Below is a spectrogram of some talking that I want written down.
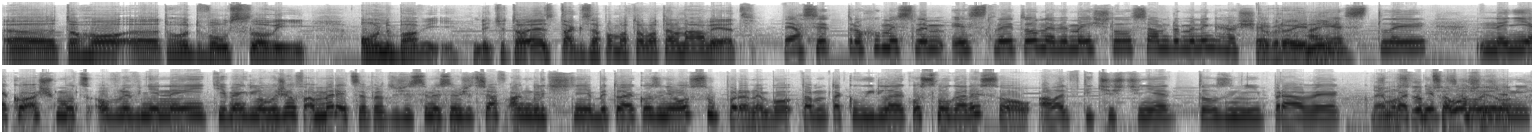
uh, toho, uh, toho dvousloví On baví. Teď to je tak zapamatovatelná věc. Já si trochu myslím, jestli to nevymýšlel sám Dominik Hašek. No, kdo jiný? A jestli není jako až moc ovlivněný tím, jak dlouho žil v Americe, protože si myslím, že třeba v angličtině by to jako znělo super, nebo tam takovýhle jako slogany jsou, ale v té češtině to zní právě Ne, on si to špatně přeložil. přeložený.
